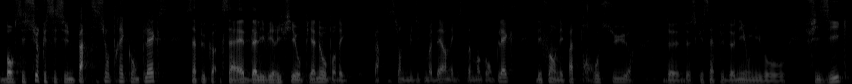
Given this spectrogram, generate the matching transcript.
Bon, c'est sûr que c'est une partition très complexe, ça, peut, ça aide d'aller vérifier au piano pour des partitions de musique moderne extrêmement complexes. Des fois, on n'est pas trop sûr de, ce que ça peut donner au niveau physique,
